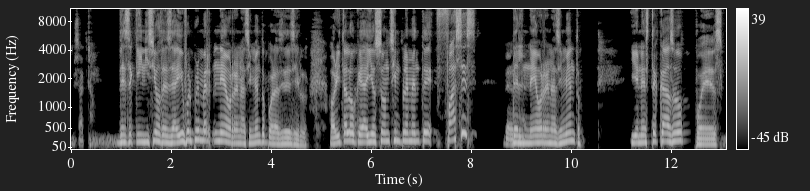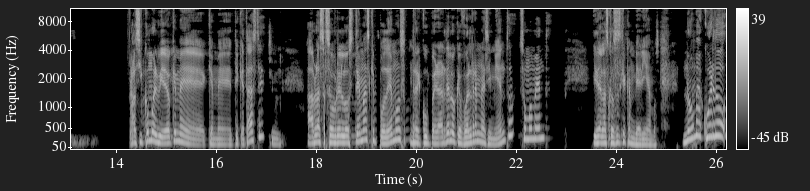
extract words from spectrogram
Exacto. Desde que inició, desde ahí fue el primer neorrenacimiento, por así decirlo. Ahorita lo que hay son simplemente fases De- del neorrenacimiento. Y en este caso, pues, así como el video que me, que me etiquetaste, Sí, bueno. habla so- sobre los temas que podemos recuperar de lo que fue el renacimiento en su momento y de las cosas que cambiaríamos. No me acuerdo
